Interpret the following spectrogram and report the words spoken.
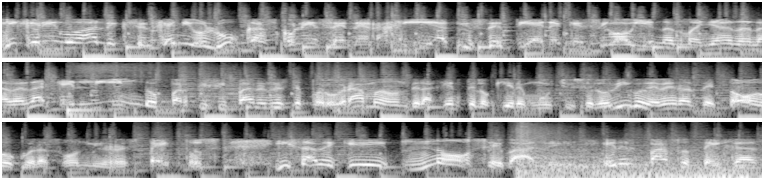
Mi querido Alex, el genio Lucas, con esa energía que usted tiene, que se oye en las mañanas, la verdad que lindo participar en este programa donde la gente lo quiere mucho y se lo digo de veras de todo corazón, mis respetos. Y sabe que no se vale. En El Paso, Texas,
